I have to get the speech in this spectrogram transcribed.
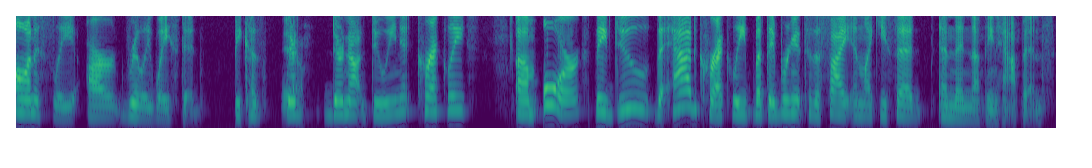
Honestly, are really wasted because they're yeah. they're not doing it correctly. Um, or they do the ad correctly, but they bring it to the site, and like you said, and then nothing happens.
